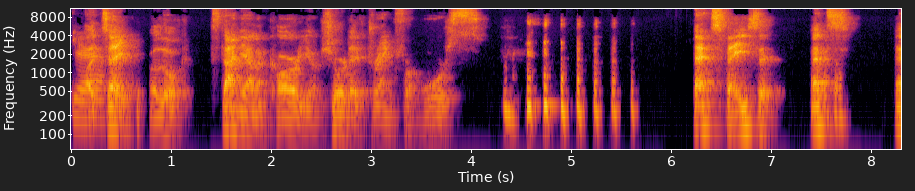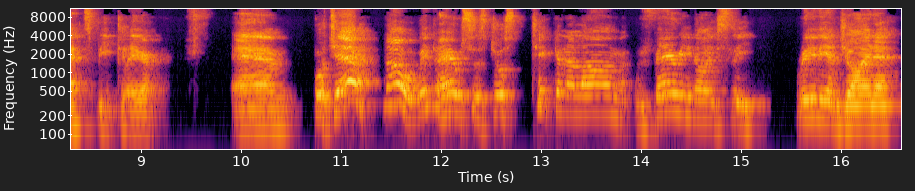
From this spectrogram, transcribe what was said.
Yeah. I'd say, well, look, it's Danielle and Kory. I'm sure they've drank from worse. let's face it. Let's let's be clear. Um, but yeah, no, Winterhouse is just ticking along very nicely. Really enjoying it.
